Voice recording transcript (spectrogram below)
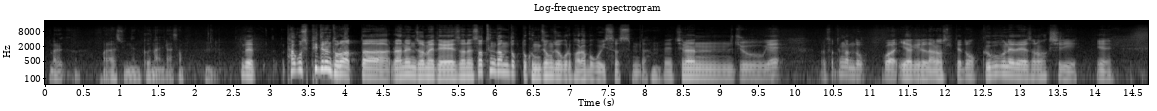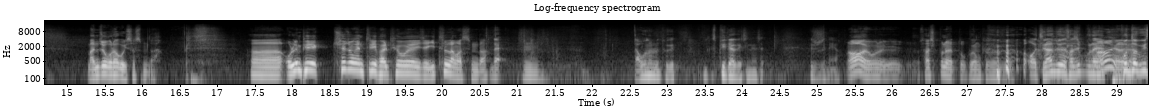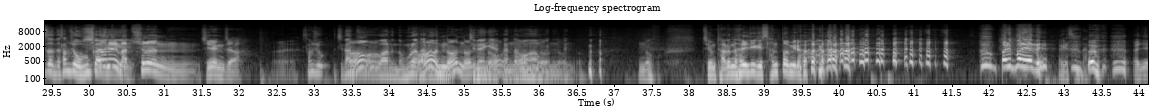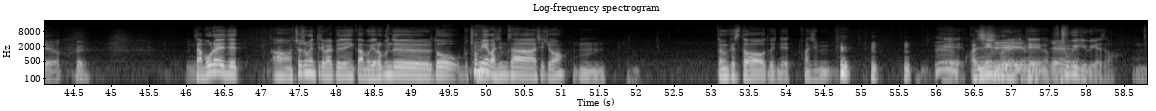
말 말할 수 있는 건 아니라서. 근데 타구 스피드는 돌아왔다라는 점에 대해서는 서튼 감독도 긍정적으로 바라보고 있었습니다. 음. 예, 지난 주에 서튼 감독과 이야기를 나눴을 때도 그 부분에 대해서는 확실히 예, 만족을 하고 있었습니다. 아, 올림픽 최종 엔트리 발표에 이제 이틀 남았습니다. 네. 음. 나 오늘은 되게 스피디하게 진행해 주시네요. 아 오늘 40분에 또 고영표 선수 어 지난주에 40분에 아, 예. 폰터뷰 있었는데 35분까지 시간을 맞추는 진행자. 예. 30 지난주와는 너무나 다른 어, no, no, 진행에 no, 약간 당황하고 있는데. 지금 다른 할 일이 산더미라 빨리빨리 해야 돼. 알겠습니다. 아니에요. 네. 자 모레 이제 어, 최종 엔트리 발표되니까 뭐 여러분들도 뭐 초미의 관심사시죠. 음. 정윤 캐스터도 이제 관심 예, 관심을 이렇게 관심, 예. 부추기기 위해서 음.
